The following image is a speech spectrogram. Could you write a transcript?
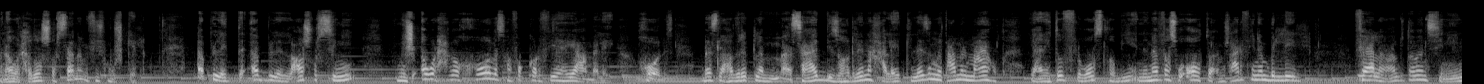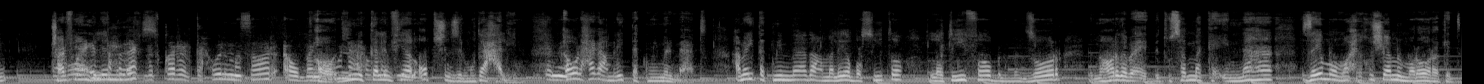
من أول 11 سنة مفيش مشكلة. قبل قبل ال 10 سنين مش أول حاجة خالص هفكر فيها هي عملية خالص. بس لحضرتك لما ساعات بيظهر لنا حالات لازم نتعامل معاهم. يعني طفل واصلة بيه إن نفسه قاطع مش عارف ينام بالليل. فعلا عنده 8 سنين مش عارف هو يعمل انت بالليل حضرتك. بتقرر تحويل مسار أو بالونه آه دي بنتكلم فيها. ال options المتاحة لينا. أول حاجة عملية تكميم المعدة. عملية تكميم المعده عملية بسيطة لطيفة بالمنظار. النهارده بقت بتسمى كأنها زي ما واحد يخش يعمل مرارة كده.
